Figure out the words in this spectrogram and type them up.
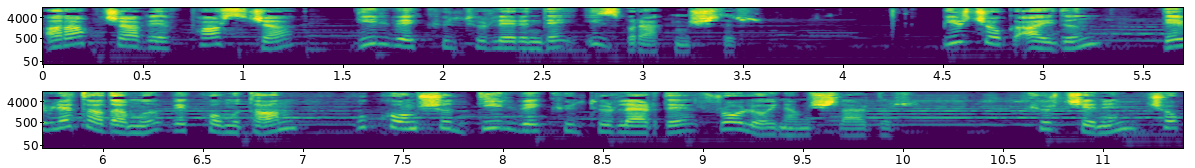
Arapça ve Farsça dil ve kültürlerinde iz bırakmıştır. Birçok aydın, devlet adamı ve komutan bu komşu dil ve kültürlerde rol oynamışlardır. Kürtçenin çok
